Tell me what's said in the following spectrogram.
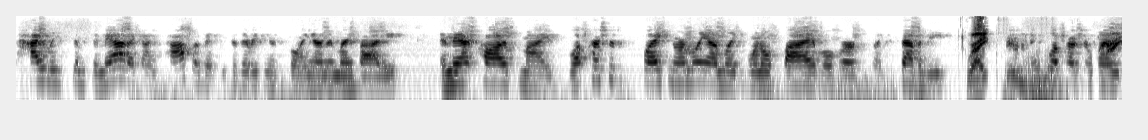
highly symptomatic on top of it because everything is going on in my body. And that caused my blood pressure to spike. Normally I'm like 105 over like 70 Right. my blood pressure went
